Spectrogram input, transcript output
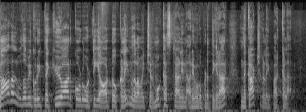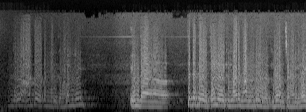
காவல் உதவி குறித்த QR கோடு ஒட்டிய ஆட்டோக்களை முதலமைச்சர் மு ஸ்டாலின் அறிமுகப்படுத்துகிறார். இந்த காட்சிகளை வழங்கி இந்த திட்டத்தை துவங்கி வைக்குமாறு முதலமைச்சர் அவர்களை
